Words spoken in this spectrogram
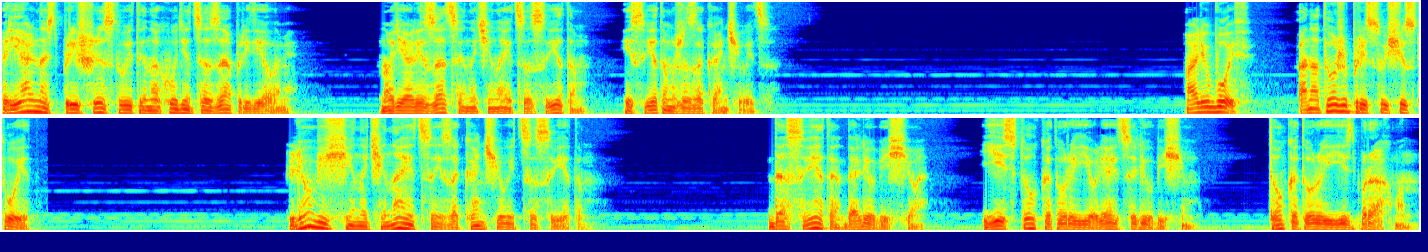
Реальность предшествует и находится за пределами. Но реализация начинается светом, и светом же заканчивается. А любовь, она тоже присуществует? Любящее начинается и заканчивается светом. До света, до любящего – есть то, которое является любящим, то, которое есть Брахман,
